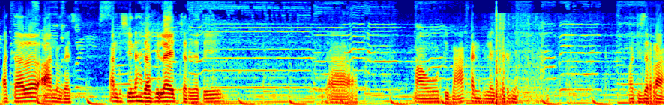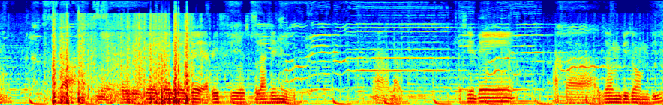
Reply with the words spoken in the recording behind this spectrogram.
Padahal anu guys kan di sini ada villager jadi ya mau dimakan villagernya. Mau diserang. Ya nih tuh, tuh, tuh, review sebelah sini. Nah, nah di sini ada zombie zombie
